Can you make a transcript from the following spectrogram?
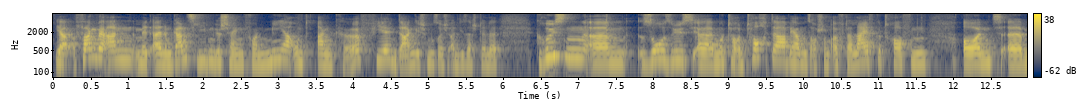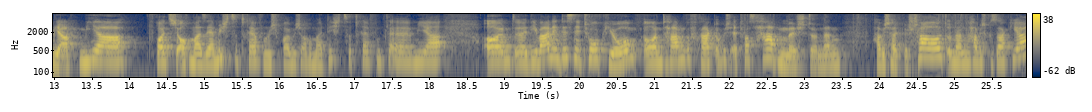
Ja, fangen wir an mit einem ganz lieben Geschenk von Mia und Anke. Vielen Dank, ich muss euch an dieser Stelle grüßen. Ähm, so süß, äh, Mutter und Tochter. Wir haben uns auch schon öfter live getroffen. Und ähm, ja, Mia freut sich auch immer sehr, mich zu treffen. Und ich freue mich auch immer, dich zu treffen, äh, Mia. Und äh, die waren in Disney Tokyo und haben gefragt, ob ich etwas haben möchte. Und dann habe ich halt geschaut und dann habe ich gesagt, ja,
